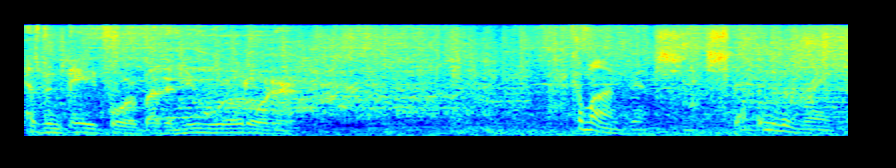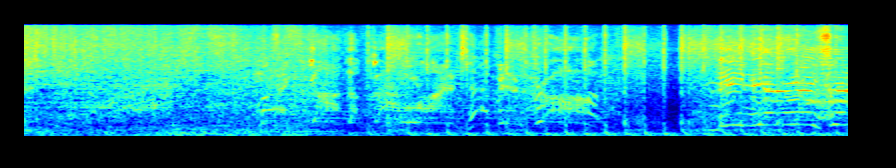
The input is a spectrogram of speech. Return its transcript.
has been paid for by the New World Order. Come on, Vince. Step into the ring. My God, the battle lines have been drawn. D-Generation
